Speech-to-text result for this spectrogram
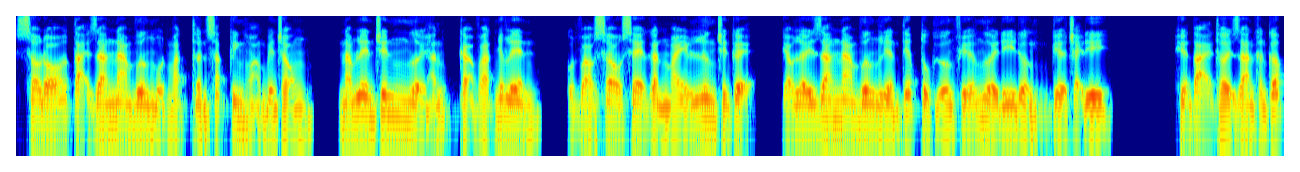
sau đó tại Giang Nam Vương một mặt thần sắc kinh hoàng bên trong, nắm lên trên người hắn cả vạt nhấc lên, cột vào sau xe gắn máy lưng trên kệ, kéo lấy Giang Nam Vương liền tiếp tục hướng phía người đi đường kia chạy đi. Hiện tại thời gian khẩn cấp,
